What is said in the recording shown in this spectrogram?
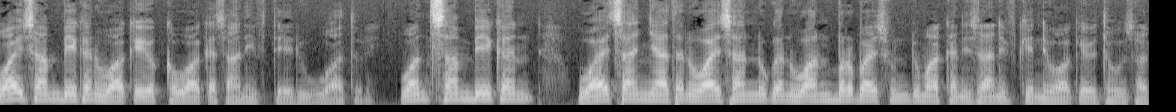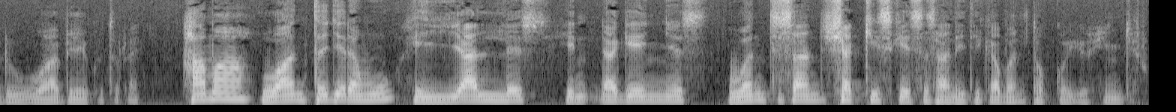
waa isaan beekan waaqayyo akka waaqa isaaniif ta'e duwwaa ture wanti isaan beekan waa isaan nyaatan waa isaan dhugan waan barbaachisu hundumaa kan isaaniif kenne waaqayyo ta'uusaa duwwaa beeku ture. Hamaa wanta jedhamu hin yaalles hin dhageenyes wanti isaan shakkiis keessa isaaniitii qaban tokkoyyuu hin jiru.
